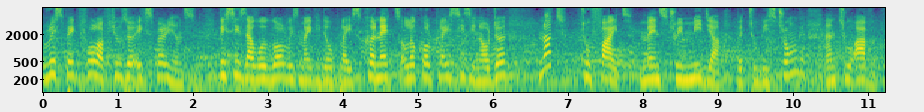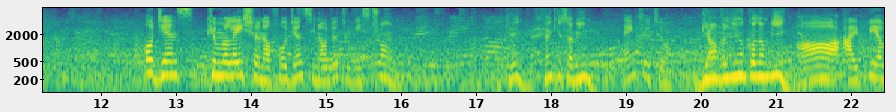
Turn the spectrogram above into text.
respectful of user experience. This is our goal with my video place: connect local places in order not to fight mainstream media, but to be strong and to have audience, accumulation of audience in order to be strong. Okay, thank you, Sabine. Thank you too. Bienvenue en Colombie. Oh, I feel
